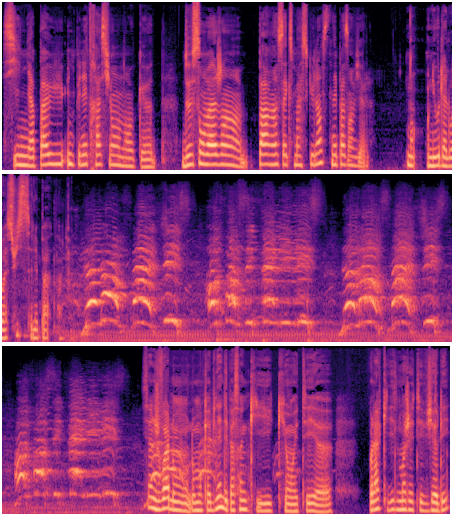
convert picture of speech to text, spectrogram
s'il n'y a pas eu une pénétration donc euh, de son vagin par un sexe masculin, ce n'est pas un viol? Non, au niveau de la loi suisse, ce n'est pas un viol. Violence machiste, offensive féministe. Violence machiste, offensive féministe. Si je vois dans mon, dans mon cabinet des personnes qui, qui ont été, euh, voilà, qui disent moi j'ai été violée,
